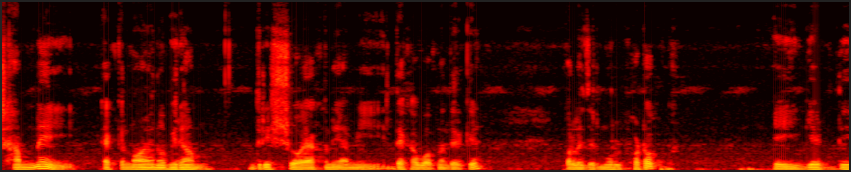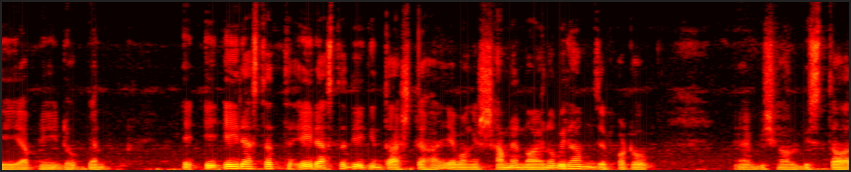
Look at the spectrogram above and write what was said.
সামনেই এক নয়নভিরাম দৃশ্য এখনই আমি দেখাবো আপনাদেরকে। কলেজের মূল ফটক। এই গেট দিয়ে আপনি ঢুকবেন। এই রাস্তা এই রাস্তা দিয়ে কিন্তু আসতে হয় এবং এর সামনে নয়নবিরাম যে ফটক বিশাল বিস্তর,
